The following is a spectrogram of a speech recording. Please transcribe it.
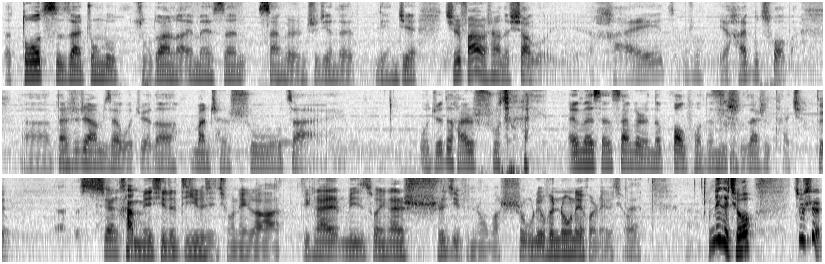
呃多次在中路阻断了 MSN 三个人之间的连接，其实防守上的效果还怎么说，也还不错吧。呃，但是这场比赛我觉得曼城输在，我觉得还是输在 MSN 三个人的爆破能力实在是太强。对，呃先看梅西的第一个进球，那个应该没记错，应该是十几分钟吧，十五六分钟那会儿那个球对，那个球就是，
